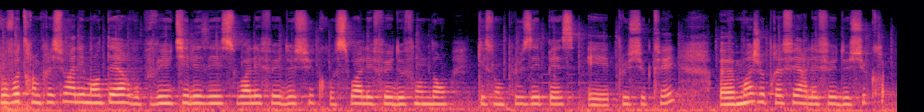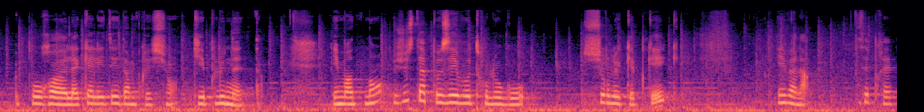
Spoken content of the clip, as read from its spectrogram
Pour votre impression alimentaire, vous pouvez utiliser soit les feuilles de sucre, soit les feuilles de fondant qui sont plus épaisses et plus sucrées. Euh, moi, je préfère les feuilles de sucre pour euh, la qualité d'impression qui est plus nette. Et maintenant, juste à poser votre logo sur le cupcake. Et voilà, c'est prêt.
